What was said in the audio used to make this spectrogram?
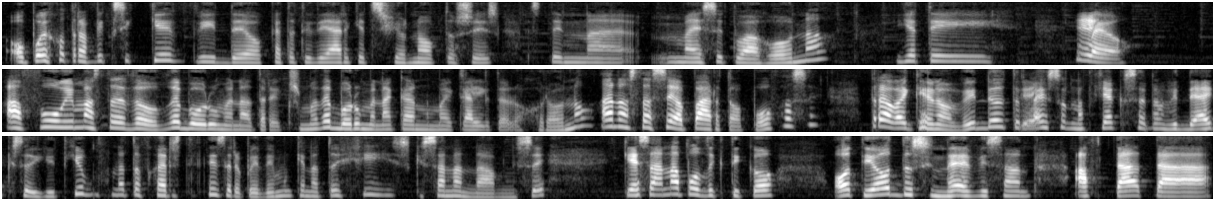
όπου έχω τραβήξει και βίντεο κατά τη διάρκεια της χιονόπτωσης στην ε, μέση του αγώνα γιατί λέω, αφού είμαστε εδώ, δεν μπορούμε να τρέξουμε, δεν μπορούμε να κάνουμε καλύτερο χρόνο. Αναστασία, πάρ το απόφαση, τράβα και ένα βίντεο, τουλάχιστον να φτιάξεις ένα βιντεάκι στο YouTube, να το ευχαριστηθείς, ρε παιδί μου, και να το έχεις και σαν ανάμνηση και σαν αποδεικτικό ότι όντως συνέβησαν αυτά τα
